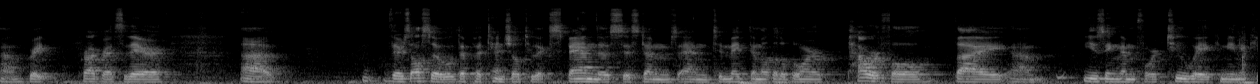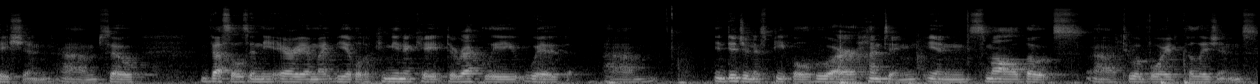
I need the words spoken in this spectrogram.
um, great progress there. Uh, there's also the potential to expand those systems and to make them a little more powerful by um, using them for two way communication. Um, so vessels in the area might be able to communicate directly with um, indigenous people who are hunting in small boats uh, to avoid collisions.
